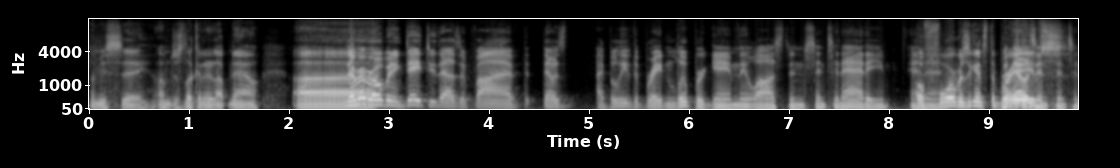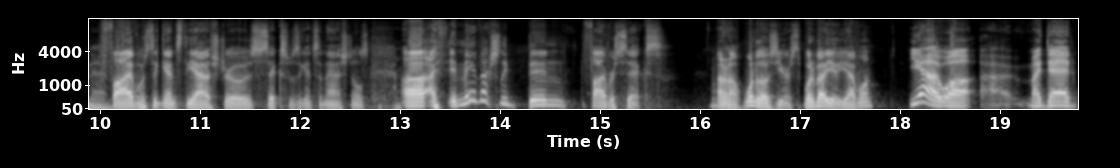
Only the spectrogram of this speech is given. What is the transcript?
Let me see. I'm just looking it up now. Uh, I remember opening day 2005. That was, I believe, the Braden Looper game. They lost in Cincinnati. and Oh, then- four was against the Braves. that was in Cincinnati. Five was against the Astros. Six was against the Nationals. Uh, I, it may have actually been five or six. I don't know. One of those years. What about you? You have one? Yeah, well, uh, my dad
